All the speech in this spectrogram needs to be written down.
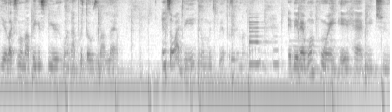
Yeah like some of my biggest fears when i put those in my lap and so I did, you know, mentally I put it in my lap. And then at one point it had me to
